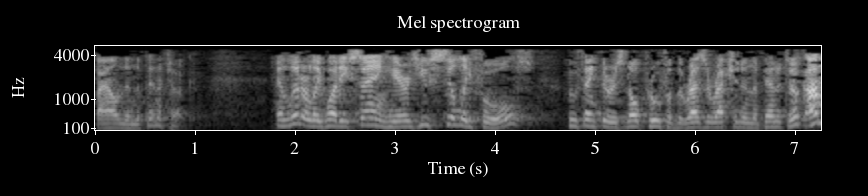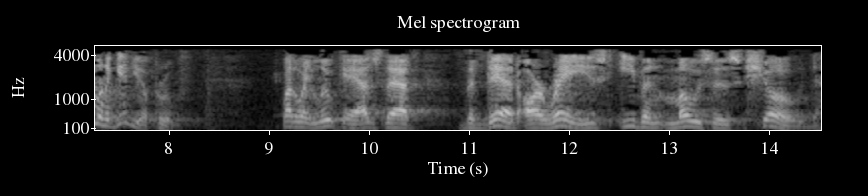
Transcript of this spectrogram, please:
found in the Pentateuch. And literally what he's saying here is, you silly fools, who think there is no proof of the resurrection in the Pentateuch, I'm going to give you a proof. By the way, Luke adds that the dead are raised, even Moses showed.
